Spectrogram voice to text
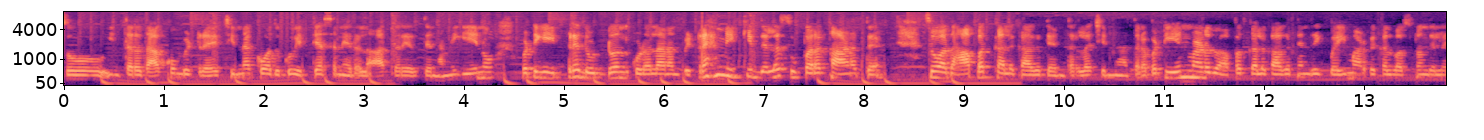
ಸೊ ಈ ಥರದ್ದು ಹಾಕೊಂಡ್ಬಿಟ್ರೆ ಚಿನ್ನಕ್ಕೂ ಅದಕ್ಕೂ ವ್ಯತ್ಯಾಸನೇ ಇರಲ್ಲ. ಆ ಥರ ಇರುತ್ತೆ. ನಮಗೇನು ಒಟ್ಟಿಗೆ ಇಟ್ಟರೆ ದುಡ್ಡೊಂದು ಕೊಡಲ್ಲ ಅನ್ನೋದು ಬಿಟ್ಟರೆ ಮಿಕ್ಕಿದ್ದೆಲ್ಲ ಆಗಿ ಕಾಣುತ್ತೆ. ಸೊ ಅದು ಆಪತ್ಕಾಲಕ್ಕೆ ಆಗುತ್ತೆ ಅಂತಾರಲ್ಲ ಚಿನ್ನ ಆ ಥರ ಬಟ್ ಏನು ಮಾಡೋದು ಆಪತ್ಕಾಲಕ್ಕೆ ಆಗುತ್ತೆ ಅಂದರೆ ಈಗ ಬೈ ಮಾಡಬೇಕಲ್ವ? ಅಷ್ಟೊಂದೆಲ್ಲ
